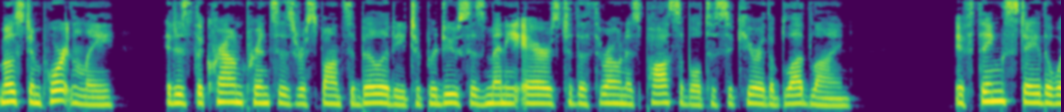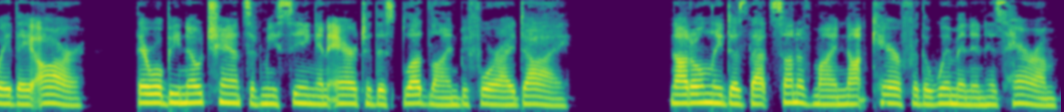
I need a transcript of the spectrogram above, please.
Most importantly, it is the Crown Prince's responsibility to produce as many heirs to the throne as possible to secure the bloodline. If things stay the way they are, there will be no chance of me seeing an heir to this bloodline before I die. Not only does that son of mine not care for the women in his harem,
